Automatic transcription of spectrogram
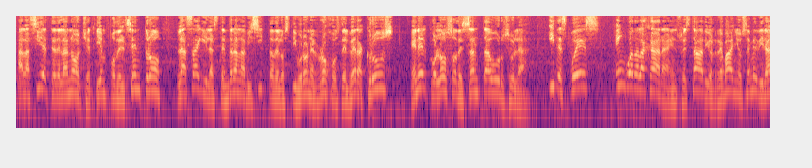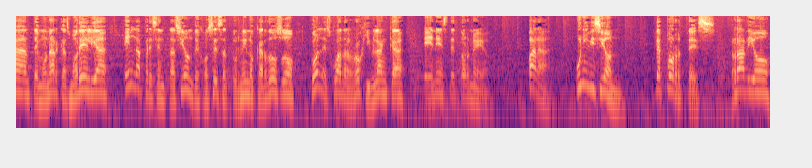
A las 7 de la noche, tiempo del centro, las Águilas tendrán la visita de los Tiburones Rojos del Veracruz en el Coloso de Santa Úrsula. Y después, en Guadalajara, en su estadio, el rebaño se medirá ante Monarcas Morelia en la presentación de José Saturnino Cardoso con la escuadra roja y blanca en este torneo. Para Univisión Deportes, Radio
